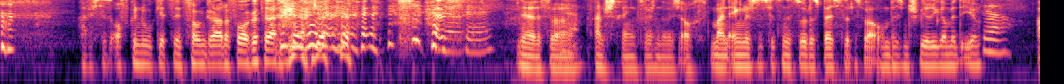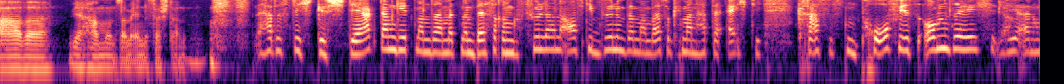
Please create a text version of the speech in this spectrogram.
Habe ich das oft genug jetzt den Song gerade vorgetragen? Okay. ja, das war Ja. anstrengend zwischendurch. Auch mein Englisch ist jetzt nicht so das Beste, das war auch ein bisschen schwieriger mit ihr. Ja. Aber wir haben uns am Ende verstanden. Hat es dich gestärkt? Dann geht man da mit einem besseren Gefühl dann auf die Bühne, wenn man weiß, okay, man hatte echt die krassesten Profis um sich, die einem,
